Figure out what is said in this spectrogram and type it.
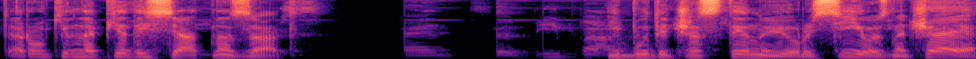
та років на 50 назад. І бути частиною Росії означає,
